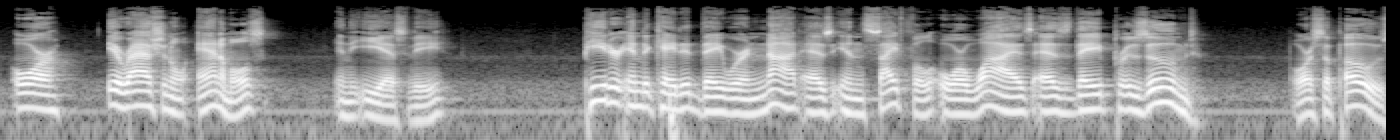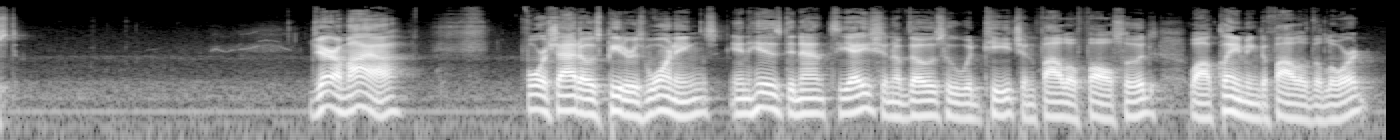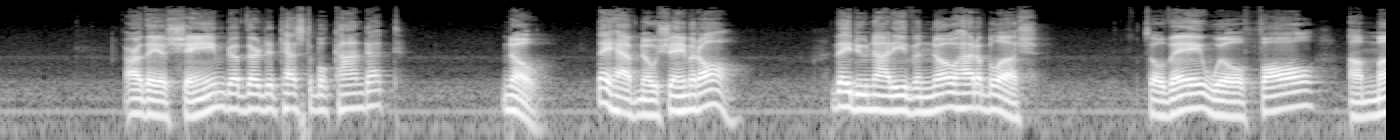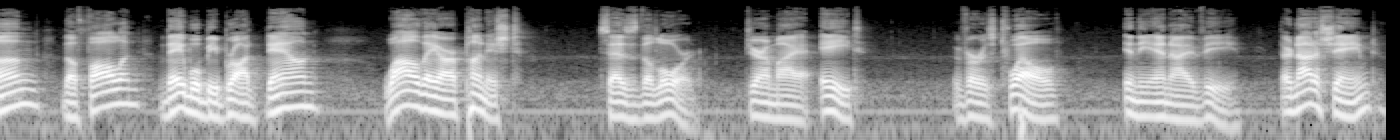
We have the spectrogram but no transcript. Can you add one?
or irrational animals in the ESV, Peter indicated they were not as insightful or wise as they presumed or supposed. Jeremiah foreshadows Peter's warnings in his denunciation of those who would teach and follow falsehood while claiming to follow the Lord. Are they ashamed of their detestable conduct? No, they have no shame at all. They do not even know how to blush. So they will fall among the fallen, they will be brought down while they are punished, says the Lord. Jeremiah 8, verse 12 in the NIV. They're not ashamed.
